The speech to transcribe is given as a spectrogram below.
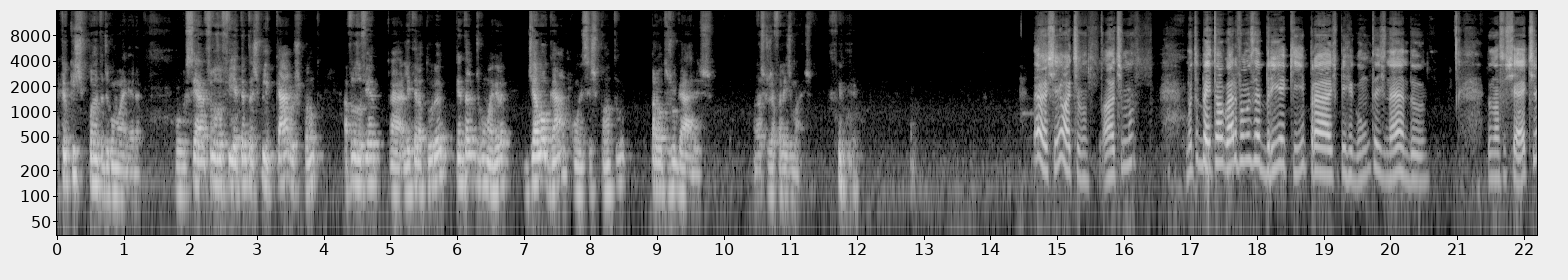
aquilo que espanta de alguma maneira. Se a filosofia tenta explicar o espanto, a filosofia, a literatura tenta de alguma maneira dialogar com esse espanto para outros lugares. Mas acho que eu já falei demais. Eu achei ótimo, ótimo. Muito bem, então agora vamos abrir aqui para as perguntas né, do, do nosso chat.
